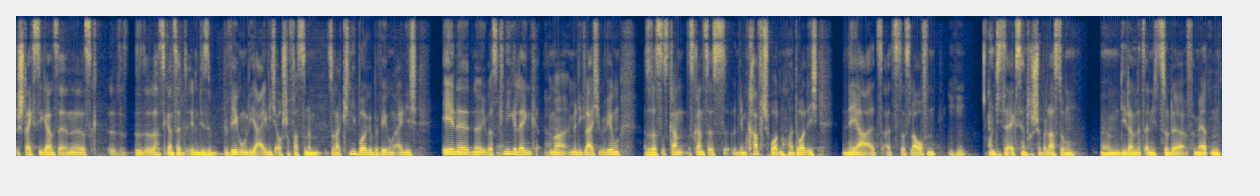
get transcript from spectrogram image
du streckst die ganze, ne, das, das, du hast die ganze Zeit eben diese Bewegung, die ja eigentlich auch schon fast so, eine, so einer Kniebeugebewegung eigentlich ähnelt, ne, übers Kniegelenk immer, immer die gleiche Bewegung. Also das, ist, das Ganze ist dem Kraftsport nochmal deutlich näher als, als das Laufen. Und diese exzentrische Belastung, ähm, die dann letztendlich zu der vermehrten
